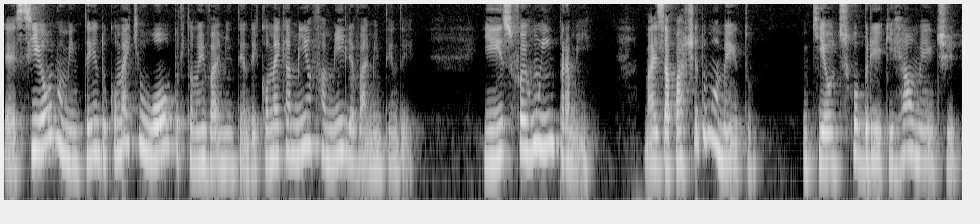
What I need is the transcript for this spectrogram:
é, se eu não me entendo, como é que o outro também vai me entender? Como é que a minha família vai me entender? E isso foi ruim para mim. Mas a partir do momento em que eu descobri que realmente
